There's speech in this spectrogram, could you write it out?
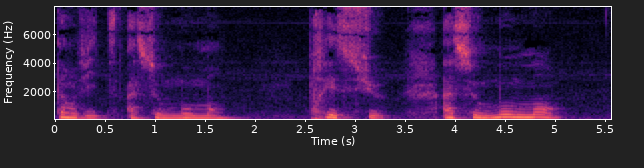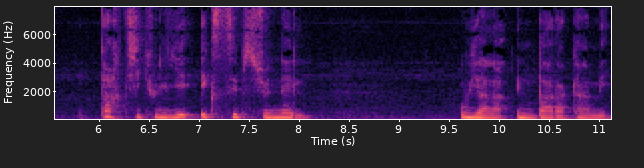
t'invite à ce moment précieux, à ce moment particulier, exceptionnel, où il y a là une baraka, mais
